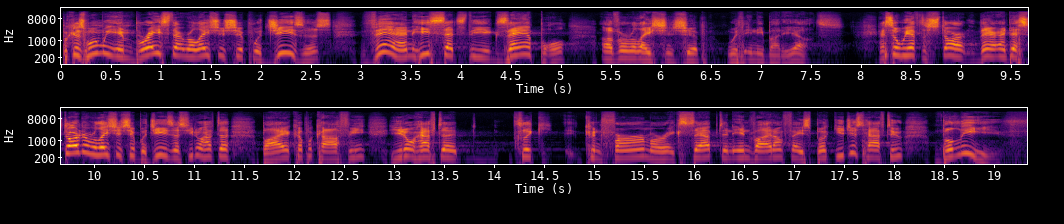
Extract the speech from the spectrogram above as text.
Because when we embrace that relationship with Jesus, then he sets the example of a relationship with anybody else. And so we have to start there. And to start a relationship with Jesus, you don't have to buy a cup of coffee. You don't have to click confirm or accept an invite on Facebook. You just have to believe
